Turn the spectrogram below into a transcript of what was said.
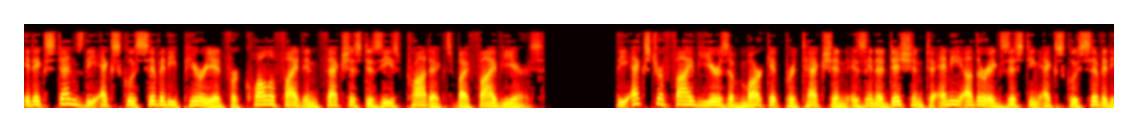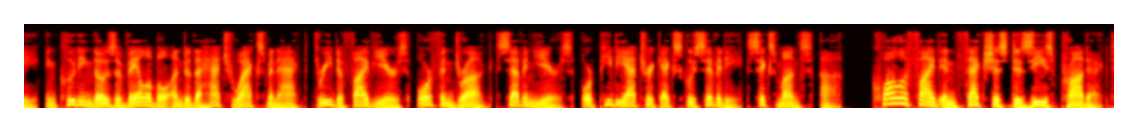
It extends the exclusivity period for qualified infectious disease products by five years. The extra five years of market protection is in addition to any other existing exclusivity, including those available under the Hatch-Waxman Act 3 to 5 years, orphan drug 7 years, or pediatric exclusivity 6 months. A qualified infectious disease product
